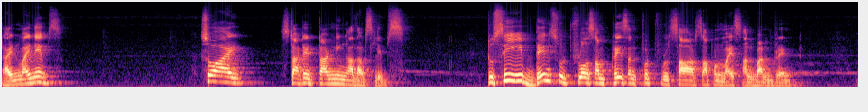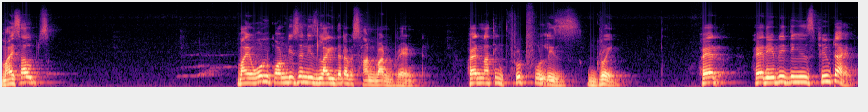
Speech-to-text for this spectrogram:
write my names. So I started turning others' lips to see if then should flow some fresh and fruitful showers upon my sunburned brain. Myself, my own condition is like that of a sunburned brain, where nothing fruitful is growing, where, where everything is futile,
